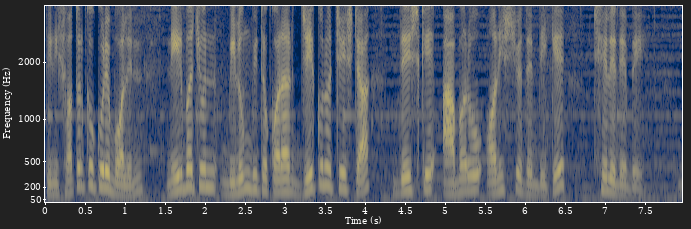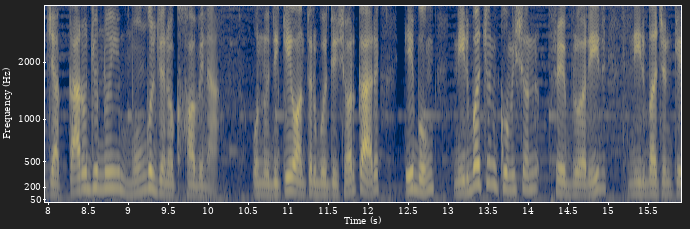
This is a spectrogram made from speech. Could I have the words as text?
তিনি সতর্ক করে বলেন, নির্বাচন বিলম্বিত করার যে কোনো চেষ্টা দেশকে আবারও অনিশ্চয়তার দিকে ঠেলে দেবে, যা কারোর জন্যই মঙ্গলজনক হবে না। অন্যদিকে অন্তর্বর্তী সরকার এবং নির্বাচন কমিশন ফেব্রুয়ারির নির্বাচনকে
